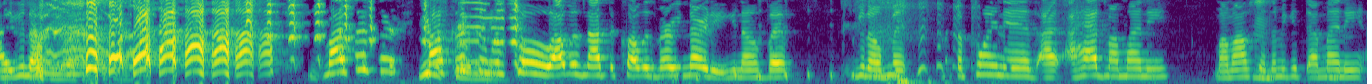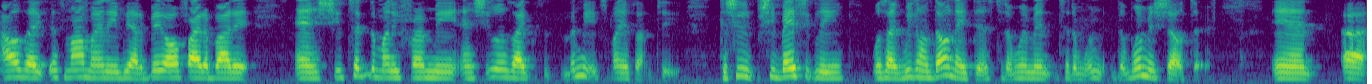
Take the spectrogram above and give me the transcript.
I, you know, I know you wasn't. my sister, You my was cool to sister was cool. I was not the cool. I was very nerdy, you know. But you know, but, but the point is, I, I had my money. My mom said, Mm. "Let me get that money." I was like, "It's my money." We had a big old fight about it, and she took the money from me, and she was like, "Let me explain something to you," because she she basically was like, "We're gonna donate this to the women to the women the women's shelter," and uh,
